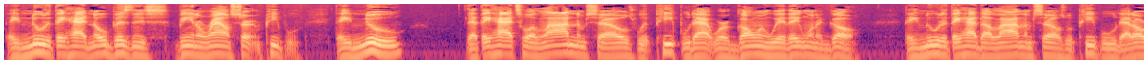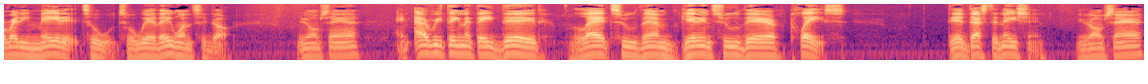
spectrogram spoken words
They knew that they had no business being around certain people. They knew that they had to align themselves with people that were going where they want to go. They knew that they had to align themselves with people that already made it to to where they wanted to go. You know what I'm saying? And everything that they did led to them getting to their place, their destination. You know what I'm saying?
